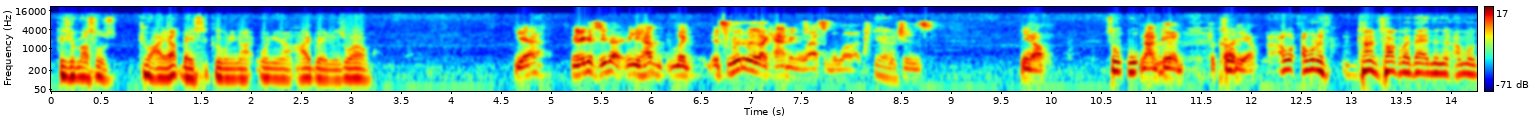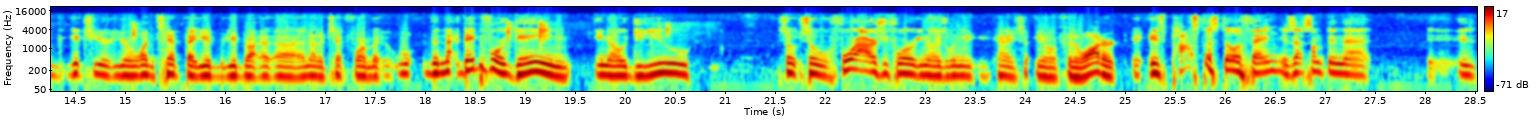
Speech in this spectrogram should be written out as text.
because your muscles dry up basically when you're not when you're not hydrated as well. Yeah, I mean I can see that. I mean you have like it's literally like having less blood, yeah. which is, you know, so not good for cardio. So I, w- I want to kind of talk about that, and then I'm going to get to your, your one tip that you'd you brought uh, another tip for. him. But the night, day before a game, you know, do you? So so four hours before, you know, is when you kind of you know for the water. Is pasta still a thing? Is that something that is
